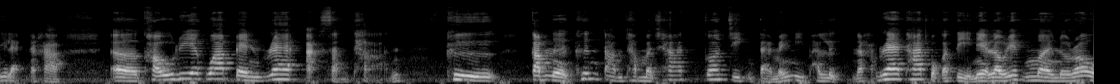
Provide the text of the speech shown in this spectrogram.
นี่แหละนะคะเเขาเรียกว่าเป็นแร่อสันฐาน คือกำเนิดขึ้นตามธรรมชาติก็จริงแต่ไม่มีผลึกนะคะ แร่ธาตุปกติเนี่ยเราเรียก mineral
